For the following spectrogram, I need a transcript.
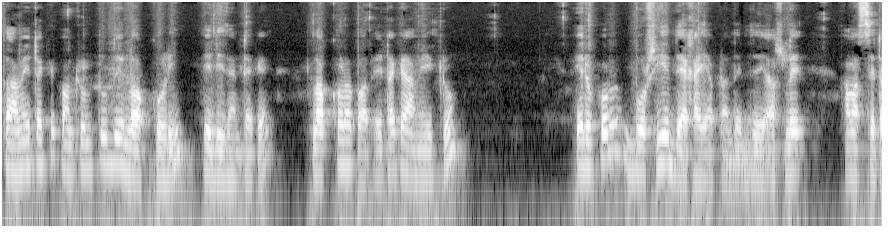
তো আমি এটাকে কন্ট্রোল টু দিয়ে লক করি এই ডিজাইনটাকে। লক করার পর এটাকে আমি একটু এর উপর বসিয়ে দেখাই আপনাদের যে আসলে আমার সেট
